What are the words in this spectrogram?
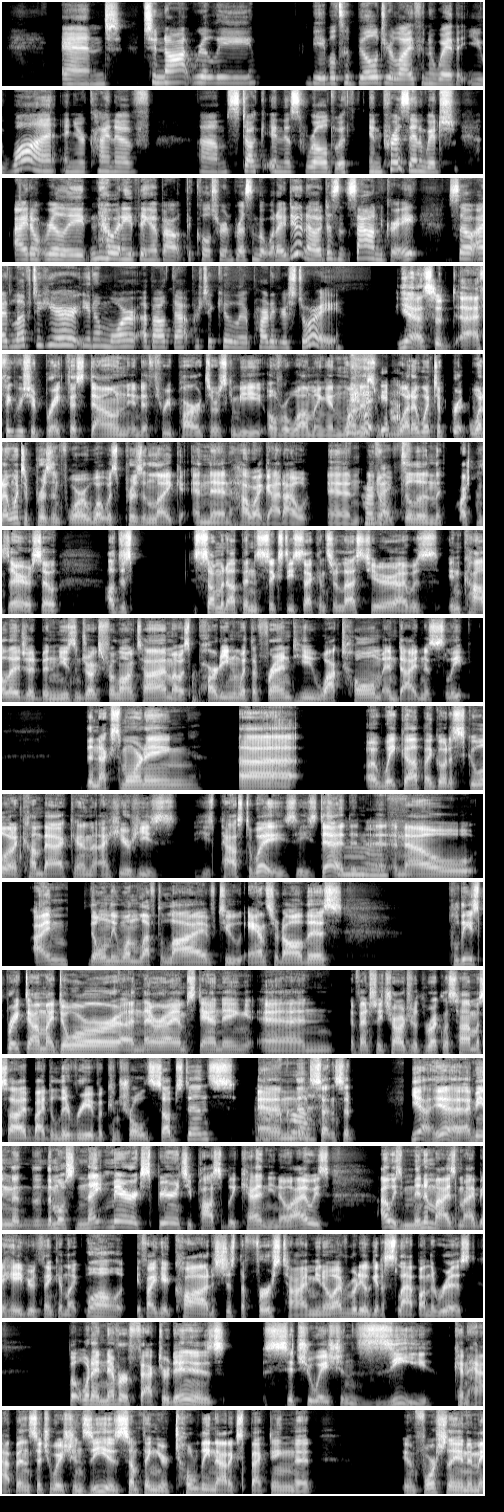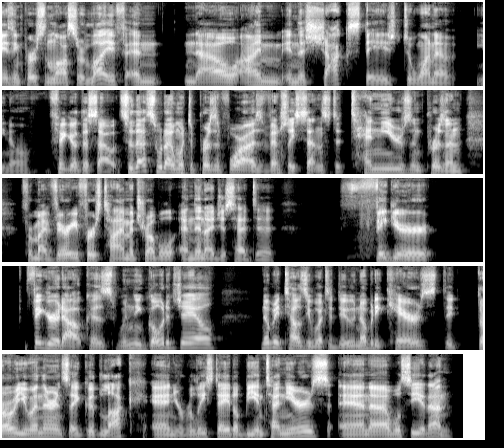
And to not really be able to build your life in a way that you want, and you're kind of um, stuck in this world with in prison, which I don't really know anything about the culture in prison, but what I do know, it doesn't sound great. So I'd love to hear, you know, more about that particular part of your story. Yeah, so I think we should break this down into three parts, or it's gonna be overwhelming. And one is yeah. what I went to pr- what I went to prison for, what was prison like, and then how I got out, and Perfect. you know, fill in the questions there. So I'll just sum it up in 60 seconds or less here. I was in college. I'd been using drugs for a long time. I was partying with a friend. He walked home and died in his sleep. The next morning, uh, I wake up, I go to school, and I come back, and I hear he's he's passed away. He's, he's dead, mm. and and now I'm the only one left alive to answer to all this. Police break down my door, and there I am standing, and eventually charged with reckless homicide by delivery of a controlled substance, oh, and oh, then sentenced to. Yeah, yeah. I mean, the, the, the most nightmare experience you possibly can. You know, I always, I always minimize my behavior, thinking like, well, if I get caught, it's just the first time. You know, everybody will get a slap on the wrist. But what I never factored in is situation Z can happen. Situation Z is something you're totally not expecting that unfortunately an amazing person lost their life and now I'm in the shock stage to want to, you know, figure this out. So that's what I went to prison for. I was eventually sentenced to 10 years in prison for my very first time in trouble and then I just had to figure figure it out cuz when you go to jail, nobody tells you what to do. Nobody cares. They throw you in there and say good luck and your release date will be in 10 years and uh, we'll see you then.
